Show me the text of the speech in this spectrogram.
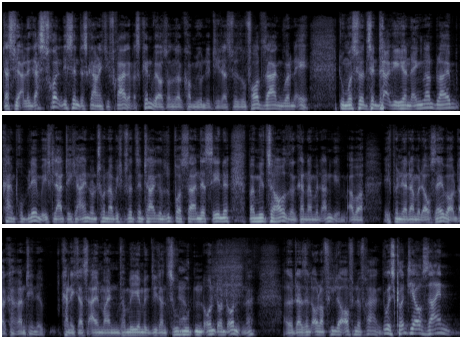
Dass wir alle gastfreundlich sind, ist gar nicht die Frage. Das kennen wir aus unserer Community, dass wir sofort sagen würden, ey, du musst 14 Tage hier in England bleiben, kein Problem. Ich lade dich ein und schon habe ich 14 Tage Superstar in der Szene bei mir zu Hause und kann damit angeben. Aber ich bin ja damit auch selber unter Quarantäne. Kann ich das all meinen Familienmitgliedern zumuten ja. und, und, und. Ne? Also da sind auch noch viele offene Fragen. Du, es könnte ja auch sein,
